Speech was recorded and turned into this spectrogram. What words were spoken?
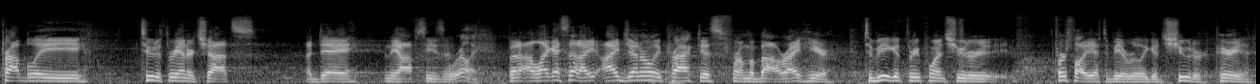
probably two to 300 shots a day in the off season. Really? But uh, like I said, I, I generally practice from about right here. To be a good three-point shooter, first of all, you have to be a really good shooter, period.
